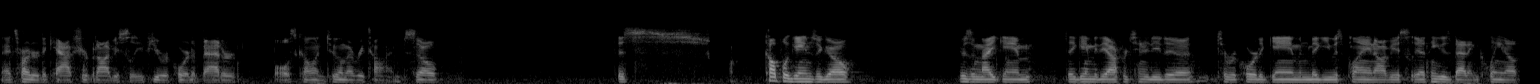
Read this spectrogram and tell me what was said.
and it's harder to capture. But obviously, if you record a batter, ball's going to him every time. So this couple games ago, it was a night game. They gave me the opportunity to to record a game, and Miggy was playing. Obviously, I think he was batting cleanup,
